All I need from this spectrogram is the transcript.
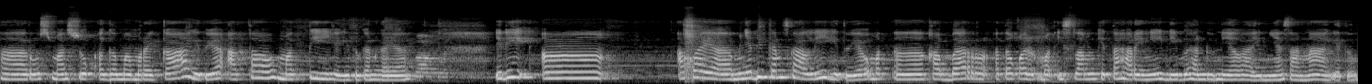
harus masuk agama mereka gitu ya atau mati kayak gitu kan kayak jadi uh, apa ya menyedihkan sekali gitu ya umat uh, kabar atau umat Islam kita hari ini di belahan dunia lainnya sana gitu.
